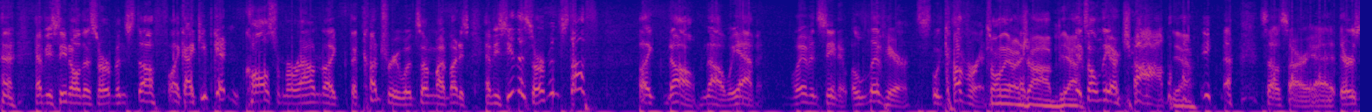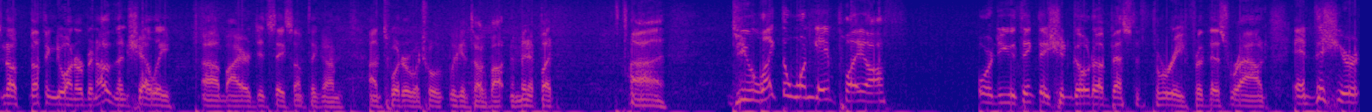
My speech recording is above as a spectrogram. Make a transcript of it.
have you seen all this urban stuff? Like I keep getting calls from around like the country with some of my buddies. Have you seen this urban stuff? Like no, no, we haven't. We haven't seen it. We live here. We cover it. it's only our Like, job. Yeah. It's only our job. Yeah. So sorry. Uh, there's no nothing new on urban other than Shelley uh, Meyer did say something on on Twitter, which we'll, we can talk about in a minute. But uh, do you like the one game playoff? Or do you think they should go to a best of three for this round? And this year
